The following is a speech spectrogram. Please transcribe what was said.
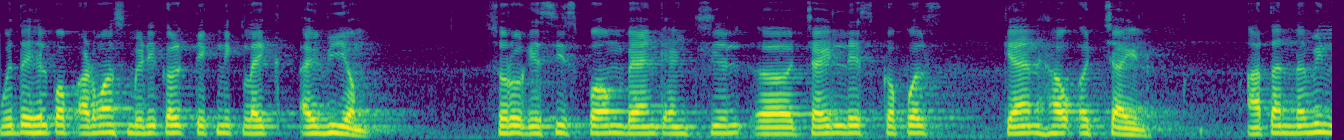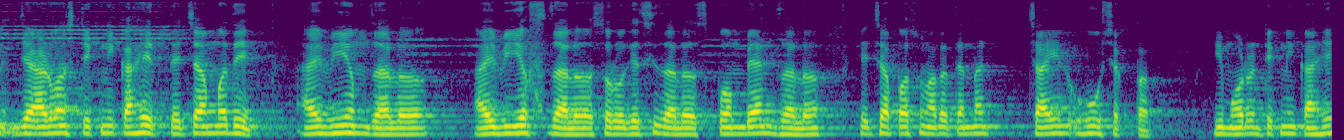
with the help of advance medical technique like I V M surrogacy sperm bank and चिल childless couples can have a child आता नवीन जे ॲडव्हान्स टेक्निक आहेत त्याच्यामध्ये आय व्ही एम झालं आय व्ही एफ झालं सरोगेसी झालं स्पम बँक झालं ह्याच्यापासून आता त्यांना चाइल्ड होऊ शकतात. ही मॉडर्न टेक्निक आहे.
